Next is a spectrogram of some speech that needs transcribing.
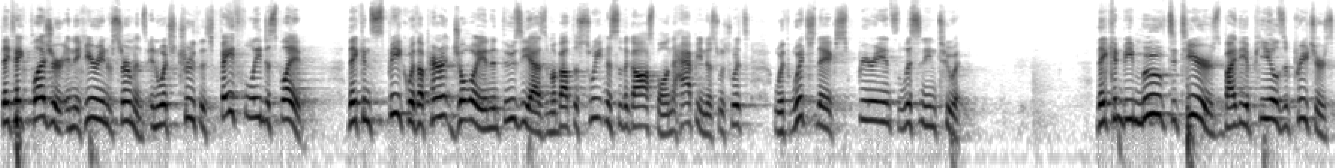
They take pleasure in the hearing of sermons in which truth is faithfully displayed. They can speak with apparent joy and enthusiasm about the sweetness of the gospel and the happiness with which, with which they experience listening to it. They can be moved to tears by the appeals of preachers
